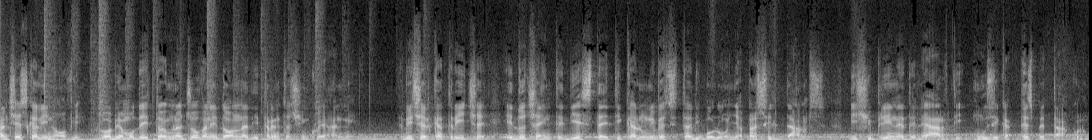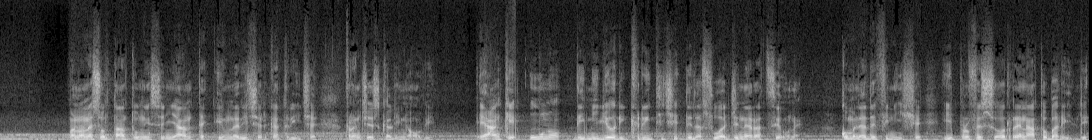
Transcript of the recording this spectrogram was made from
Francesca Linovi, lo abbiamo detto, è una giovane donna di 35 anni, ricercatrice e docente di estetica all'Università di Bologna presso il DAMS, discipline delle arti, musica e spettacolo. Ma non è soltanto un'insegnante e una ricercatrice, Francesca Linovi, è anche uno dei migliori critici della sua generazione, come la definisce il professor Renato Barilli.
